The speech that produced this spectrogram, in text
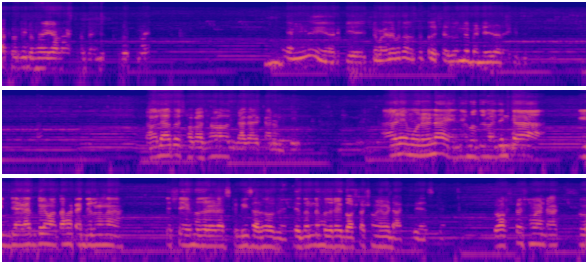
এতদিন হয়ে গেল একটা নাই। এমনি আর কি সেজন্য ব্যান্ডেজ রেখে দিচ্ছি তাহলে এত সকাল সকাল জাগার কারণ কি? আরে মনে নাই যে হুজুর ওই দিনকা ইট জায়গা করে মাথা ফাটাই দিল না সেই হুজুরের আজকে বিচার হবে। সেজন্য হুজুরের দশটার সময় আমি ডাকছি আজকে। দশটার সময় ডাকছো?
